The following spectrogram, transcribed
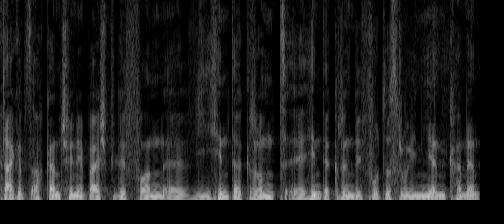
da gibt's auch ganz schöne Beispiele von, äh, wie Hintergrund, äh, Hintergründe Fotos ruinieren können.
